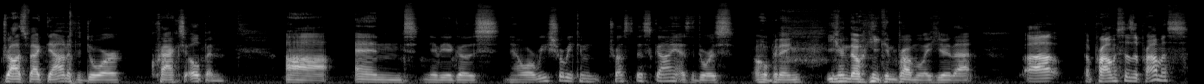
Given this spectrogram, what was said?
drops back down as the door cracks open. Uh, and Nivea goes, Now, are we sure we can trust this guy? As the door's opening, even though he can probably hear that. Uh, a promise is a promise.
